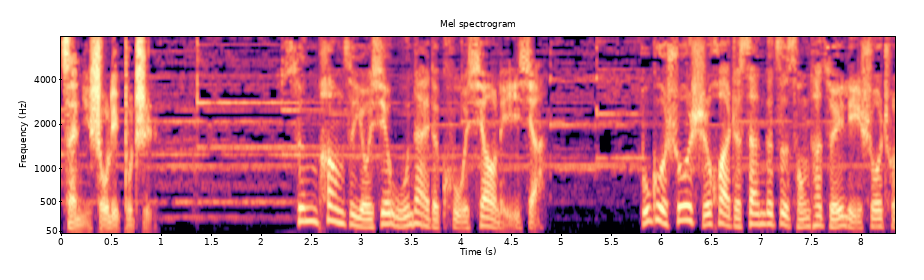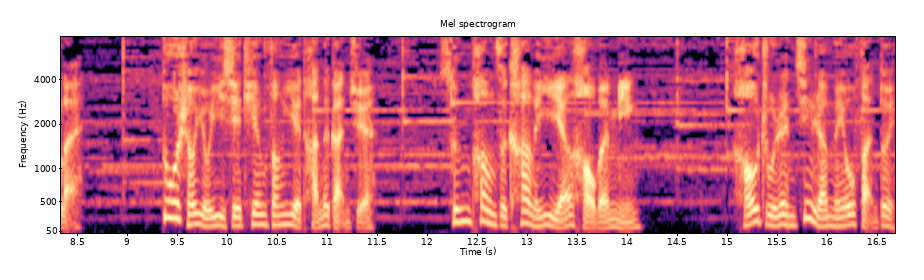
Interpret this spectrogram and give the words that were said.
在你手里不值。孙胖子有些无奈的苦笑了一下。不过，说实话，这三个字从他嘴里说出来，多少有一些天方夜谭的感觉。孙胖子看了一眼郝文明，郝主任竟然没有反对。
